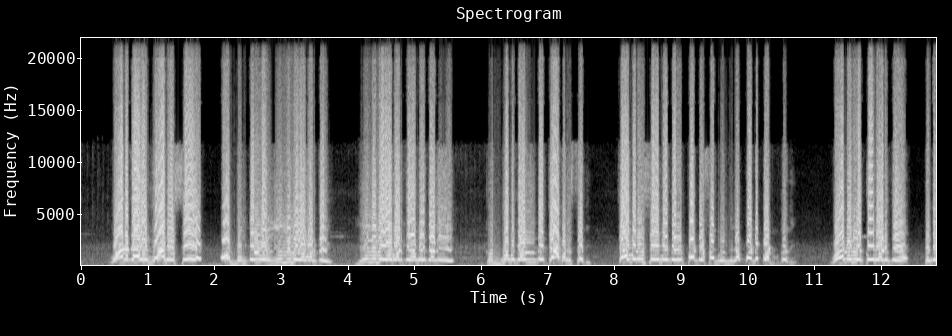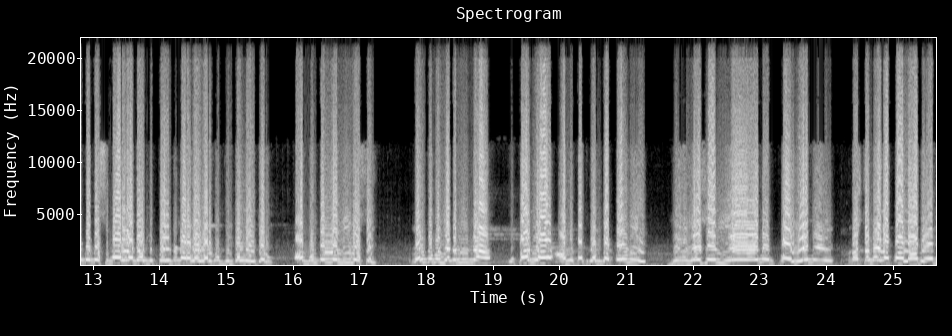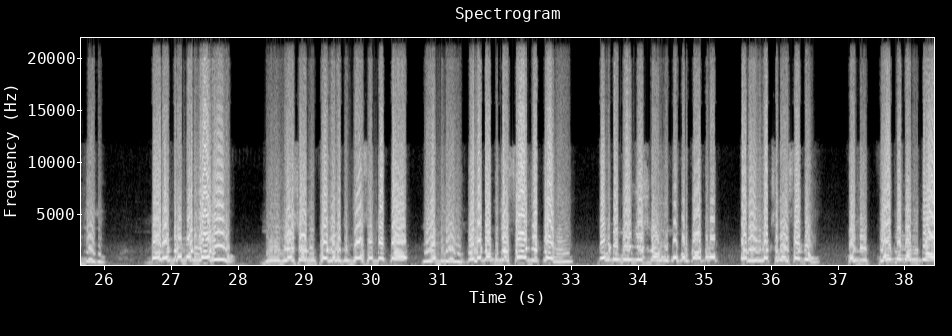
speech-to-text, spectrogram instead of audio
వానకాలం వాన వస్తే ఆ గుంతల్లో నీళ్ళు నిలబడతాయి. నీళ్ళు నిలబడితే ఏమవుతుంది భూమికి అంతా తేమనిస్తుంది తేమనిస్తే ఏమవుతుంది పంట సమృద్ధిగా పంట పండుతుంది. వానలు ఎక్కువ పడితే పెద్ద పెద్ద సుమారుగా అంటే ముప్పై ఇంటూ నలభై వరకు గుంతల్లో అవుతారు. ఆ గుంతల్లో నీళ్ళు వస్తాయి. రైతుకు ఎటదిన ఉపాధి హామీ పథకం తప్ప ఇది మీరు చేసేది ఏమి ఏమి నష్టమే తప్ప లాభం ఏం లేదు. నరేంద్ర మోడీ గారు నువ్వు చేసేది ప్రజలకు మోసం తప్ప ఏం లేదు. నల్ల డబ్బు తెస్తా అని చెప్పావు. నల్ల డబ్బు ఏం చేసినావు? ఒక్కొక్కరు ఖాతాలో పదిహేను లక్షలు వేస్తాడావు. కొన్ని కోట్ల మందితో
